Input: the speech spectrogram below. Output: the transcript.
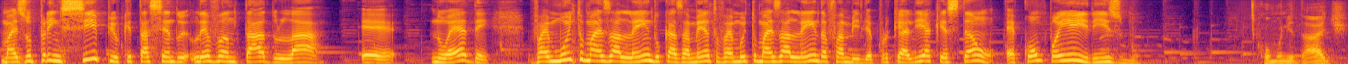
mas o princípio que está sendo levantado lá é, no Éden vai muito mais além do casamento, vai muito mais além da família, porque ali a questão é companheirismo. Comunidade.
